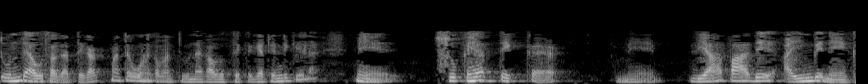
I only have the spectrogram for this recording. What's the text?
තුන්ද අවසගත් එකක් මට ඕනකමක් තිබුණා. කවුරුත් එක්ක ගැටෙන්න කියලා. මේ සුඛයත් එක්ක මේ ව්‍යාපාදේ අයින් වෙන එක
